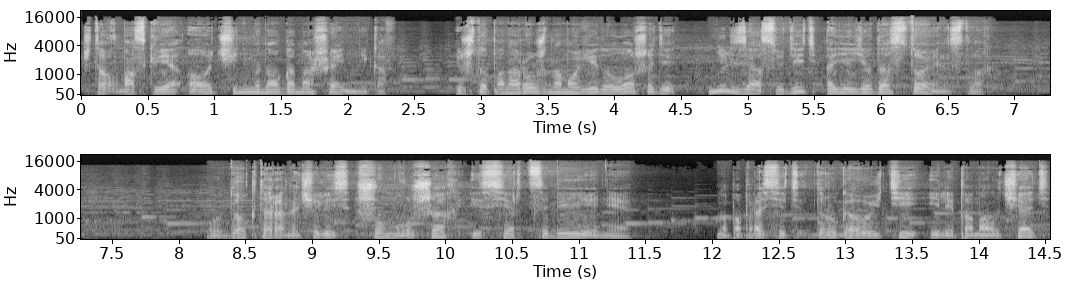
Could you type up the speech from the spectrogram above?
что в Москве очень много мошенников, и что по наружному виду лошади нельзя судить о ее достоинствах. У доктора начались шум в ушах и сердцебиение, но попросить друга уйти или помолчать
